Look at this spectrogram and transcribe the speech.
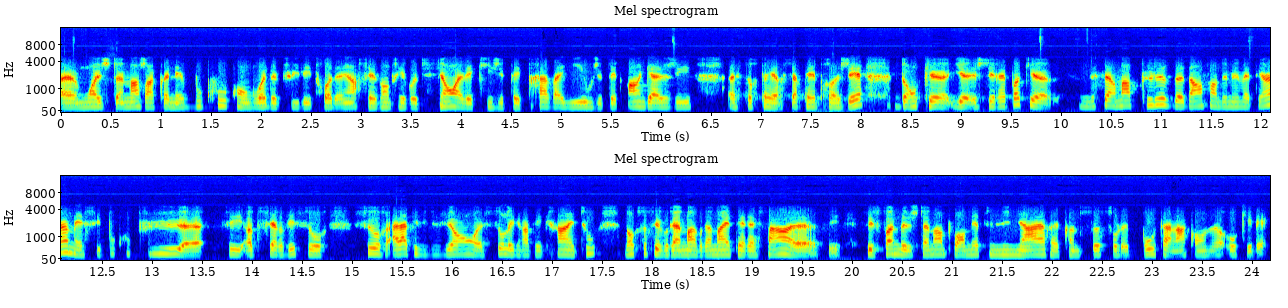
Euh, moi, justement, j'en connais beaucoup qu'on voit depuis les trois dernières saisons de Révolution, avec qui j'ai peut-être travaillé ou j'ai peut-être engagé euh, sur certains projets. Donc, euh, je dirais pas que nécessairement plus de danse en 2021, mais c'est beaucoup plus euh, observé sur sur à la télévision, euh, sur le grand écran et tout. Donc ça c'est vraiment vraiment intéressant. Euh, c'est c'est fun de justement pouvoir mettre une lumière euh, comme ça sur le beau talent qu'on a au Québec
